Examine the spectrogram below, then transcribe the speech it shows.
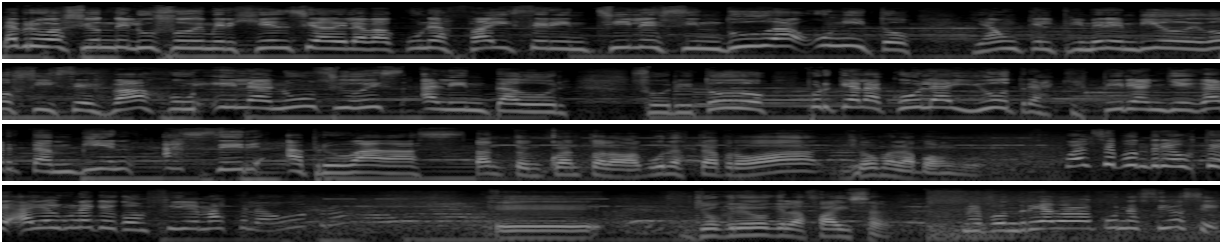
La aprobación del uso de emergencia de la vacuna Pfizer en Chile es sin duda un hito y aunque el primer envío de dosis es bajo, el anuncio es alentador, sobre todo porque a la cola hay otras que esperan llegar también a ser aprobadas. Tanto en cuanto a la vacuna esté aprobada, yo me la pongo. ¿Cuál se pondría usted? ¿Hay alguna que confíe más que la otra? Eh, yo creo que la Pfizer. Me pondría la vacuna sí o sí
